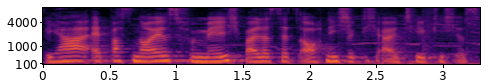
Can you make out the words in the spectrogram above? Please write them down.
ja, etwas Neues für mich, weil das jetzt auch nicht wirklich alltäglich ist.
